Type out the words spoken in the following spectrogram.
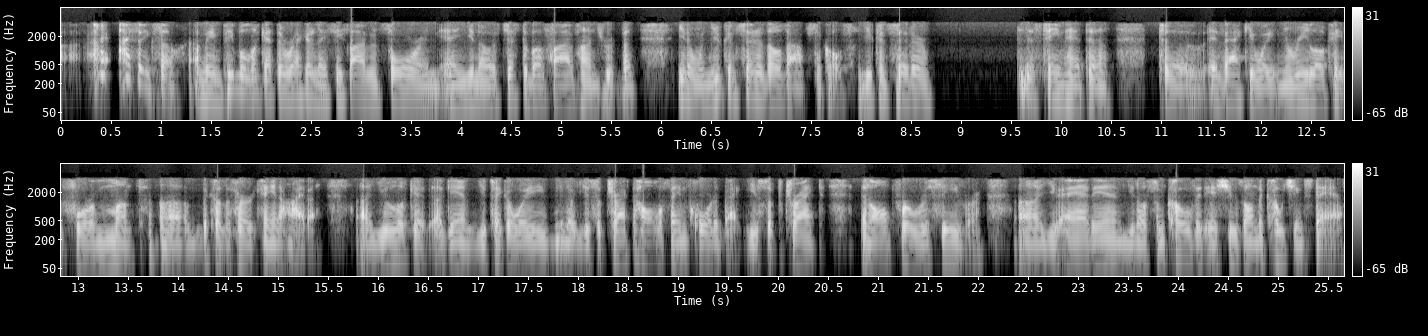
I, I think so. I mean, people look at the record and they see five and four, and, and you know it's just above 500. But you know, when you consider those obstacles, you consider this team had to to evacuate and relocate for a month uh, because of Hurricane Ida. Uh, you look at again, you take away, you know, you subtract the Hall of Fame quarterback, you subtract an All-Pro receiver, uh, you add in, you know, some COVID issues on the coaching staff,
